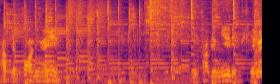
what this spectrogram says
พับอย่างพ่อนี่ไงนี่พับอย่างนี้ดิเห็นไหม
